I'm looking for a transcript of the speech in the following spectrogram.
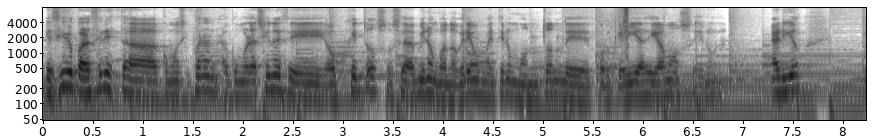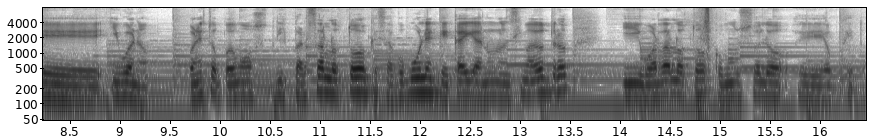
Que sirve para hacer esta, como si fueran acumulaciones de objetos. O sea, vieron cuando queríamos meter un montón de porquerías, digamos, en un escenario. Eh, y bueno, con esto podemos dispersarlos todos, que se acumulen, que caigan uno encima de otro y guardarlos todos como un solo eh, objeto.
